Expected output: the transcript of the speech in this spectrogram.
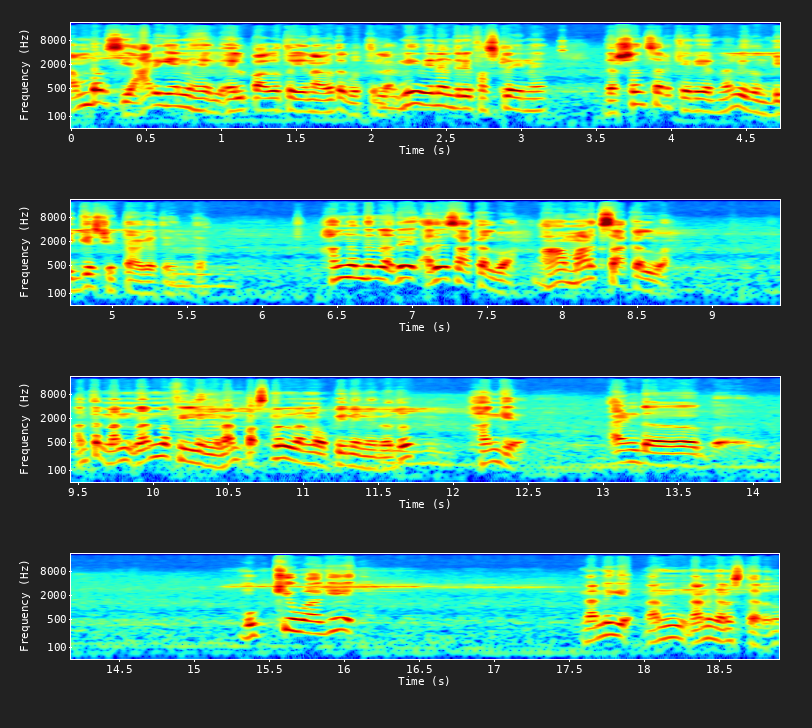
ನಂಬರ್ಸ್ ಯಾರಿಗೇನು ಹೆಲ್ ಹೆಲ್ಪ್ ಆಗುತ್ತೋ ಏನಾಗುತ್ತೋ ಗೊತ್ತಿಲ್ಲ. ನೀವೇನಂದ್ರಿ ಫಸ್ಟ್ ಲೈನ್ ದರ್ಶನ್ ಸರ್ ಕೆರಿಯರ್ನಲ್ಲಿ ಇದೊಂದು ಬಿಗ್ಗೆಸ್ಟ್ ಹಿಟ್ ಆಗುತ್ತೆ ಅಂತ. ಹಂಗಂತಂದ್ರೆ ಅದೇ ಅದೇ ಸಾಕಲ್ವಾ? ಆ ಮಾರ್ಕ್ ಸಾಕಲ್ವಾ? ಅಂತ ನನ್ನ ನನ್ನ ಫೀಲಿಂಗ್ ನನ್ನ ಪರ್ಸ್ನಲ್ ನನ್ನ ಒಪಿನಿಯನ್ ಇರೋದು ಹಾಗೆ. ಆ್ಯಂಡ್ ಮುಖ್ಯವಾಗಿ ನನಗೆ ನನ್ನ ನನಗೆ ಅನಿಸ್ತಾ ಇರೋದು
